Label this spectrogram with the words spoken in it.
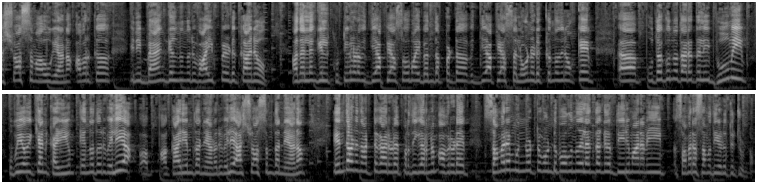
ആശ്വാസമാവുകയാണ്. അവർക്ക് ഇനി ബാങ്കിൽ നിന്നൊരു വായ്പ എടുക്കാനോ അതല്ലെങ്കിൽ കുട്ടികളുടെ വിദ്യാഭ്യാസവുമായി ബന്ധപ്പെട്ട് വിദ്യാഭ്യാസ ലോൺ എടുക്കുന്നതിനൊക്കെ ഉതകുന്ന തരത്തിൽ ഈ ഭൂമി ഉപയോഗിക്കാൻ കഴിയും എന്നതൊരു വലിയ കാര്യം തന്നെയാണ് ഒരു വലിയ ആശ്വാസം തന്നെയാണ്. എന്താണ് നാട്ടുകാരുടെ പ്രതികരണം? അവരുടെ സമരം മുന്നോട്ട് കൊണ്ടുപോകുന്നതിൽ എന്തെങ്കിലും തീരുമാനം ഈ സമരസമിതി എടുത്തിട്ടുണ്ടോ?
